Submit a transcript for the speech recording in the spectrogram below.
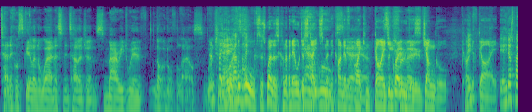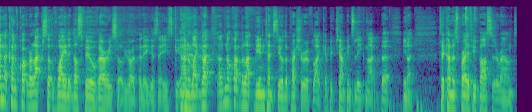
technical skill and awareness and intelligence, married with not an awful lot else. and which played is well why- for Wolves as well as kind of an elder Yeah, statesman, a kind of yeah, I yeah. can guide you great through this jungle kind of guy. He does play in that kind of quite relaxed sort of way that does feel very sort of Europa League, doesn't it? He's kind of like like uh, not quite the, like the intensity or the pressure of like a big Champions League night, but you know. To kind of spray a few passes around,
